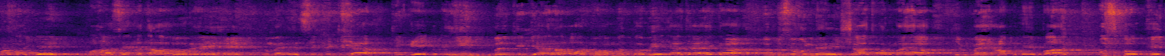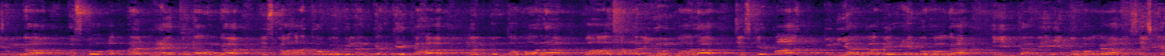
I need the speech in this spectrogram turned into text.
پڑھا، یہ وہاں سے عطا ہو رہے ہیں۔ تو میں نے ذکر کیا کہ ایک نہیں، بلکہ گیارہ اور محمد کو بھیجا جائے گا۔ تو رسول نے ارشاد فرمایا کہ میں اپنے بعد اس کو بھیجوں گا، اس کو اپنا نائب بناؤں گا، جس کو ہاتھوں پہ بلند کر کے کہا، من کنتو مولا، فہذا علیون مولا. جس کے پاس دنیا کا بھی علم ہوگا، دین کا بھی علم ہوگا، جس کے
